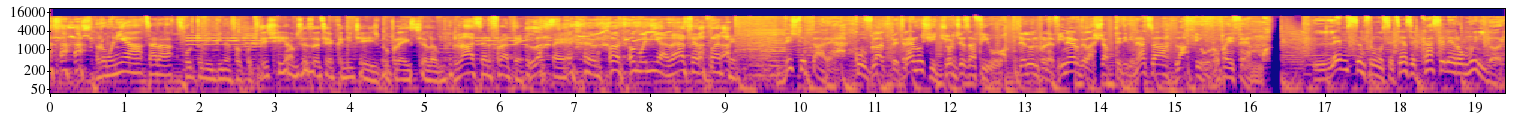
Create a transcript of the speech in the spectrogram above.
România, țara furtului bine făcut. Deși am senzația că nici aici nu prea excelăm. Laser, frate! Laser. Pe România, laser, frate! Deșteptarea cu Vlad Petreanu și George Zafiu. De luni până vineri, de la 7 dimineața, la Europa FM. LEMS înfrumusețează casele românilor.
